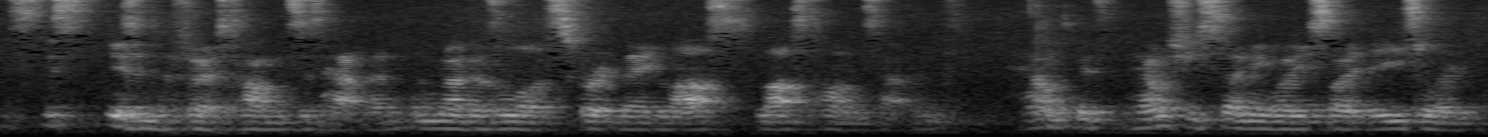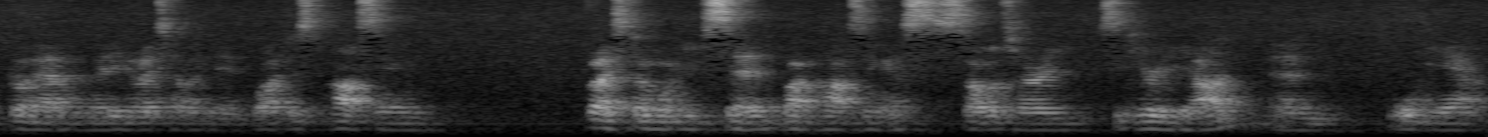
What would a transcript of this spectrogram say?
This, this isn't the first time this has happened. I know there was a lot of scrutiny last last time this happened. How how is she seemingly so easily got out of the Medi Hotel again by just passing, based on what you've said, by passing a solitary security guard and walking out?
